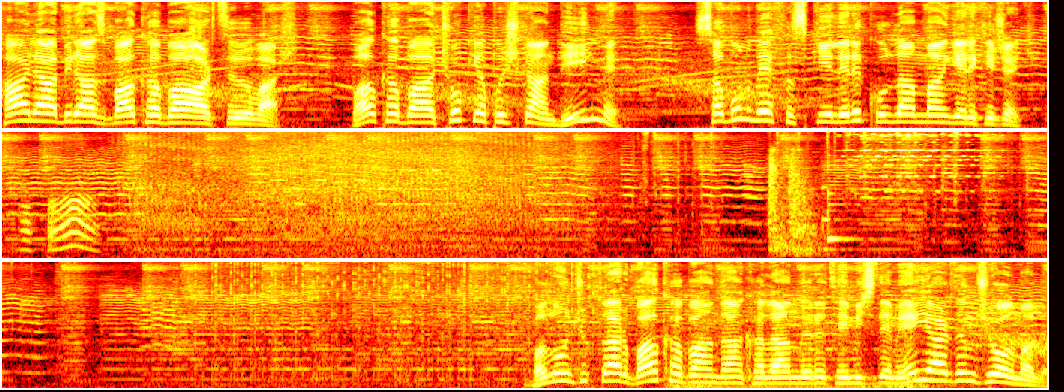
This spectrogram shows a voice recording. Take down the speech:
Hala biraz bal kabağı artığı var. Bal kabağı çok yapışkan değil mi? Sabun ve fıskiyeleri kullanman gerekecek. Baloncuklar bal kabağından kalanları temizlemeye yardımcı olmalı.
